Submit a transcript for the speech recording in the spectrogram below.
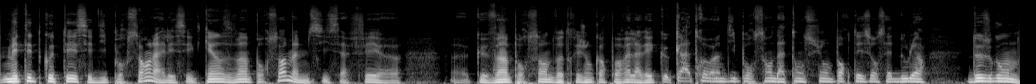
mettez de côté ces 10%, là, laissez 15-20%, même si ça fait euh, que 20% de votre région corporelle avec 90% d'attention portée sur cette douleur. Deux secondes.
